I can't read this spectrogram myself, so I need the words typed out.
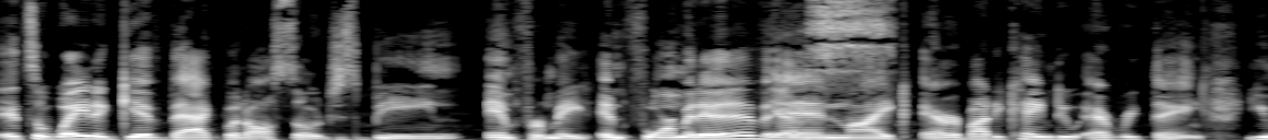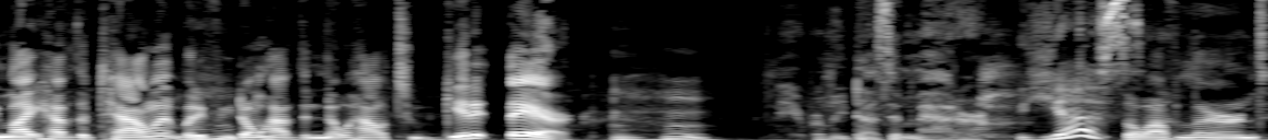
it's a way to give back but also just being informa- informative Yes. and like everybody can't do everything you might have the talent but if Mm-hmm. you don't have the know-how to get it there hmm It really doesn't matter. Yes. So I've learned.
